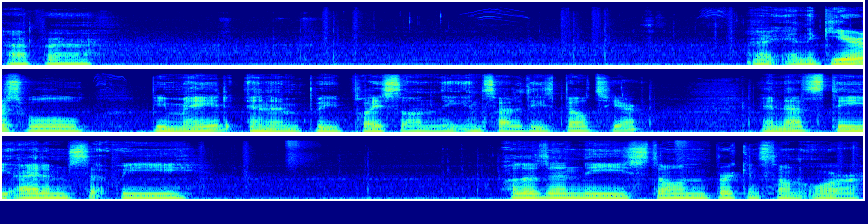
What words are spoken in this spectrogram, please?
Copper. Alright, and the gears will be made and then be placed on the inside of these belts here. And that's the items that we, other than the stone brick and stone ore,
